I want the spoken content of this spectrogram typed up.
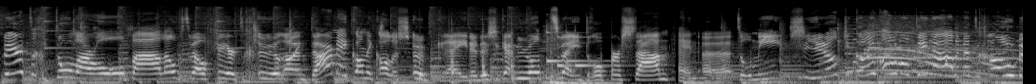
40 dollar al ophalen. Oftewel 40 euro. En daarmee kan ik alles upgraden. Dus ik heb nu al twee droppers staan. En eh, Tommy, zie je dat? Je kan ook allemaal dingen halen met Robux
